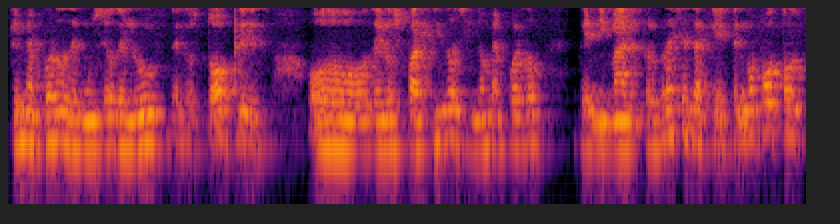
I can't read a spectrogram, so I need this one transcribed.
que me acuerdo del Museo del Louvre, de los toples o de los partidos y no me acuerdo de mi madre, pero gracias a que tengo fotos,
